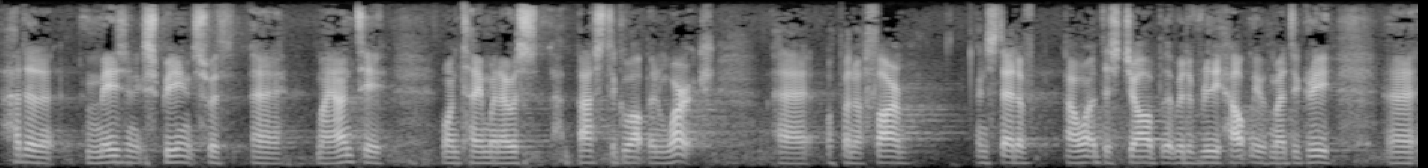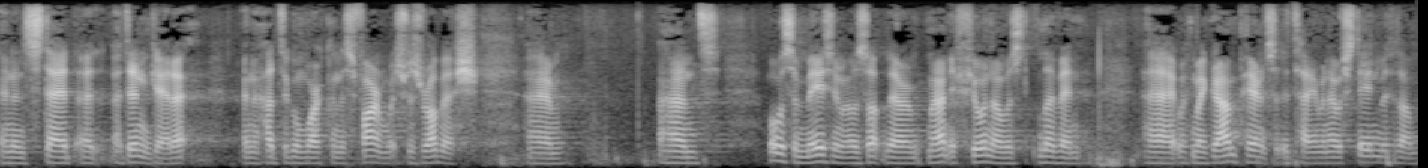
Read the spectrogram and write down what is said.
I had an amazing experience with uh, my auntie one time when I was asked to go up and work uh, up on a farm. Instead of, I wanted this job that would have really helped me with my degree, uh, and instead I, I, didn't get it, and I had to go and work on this farm, which was rubbish. Um, and what was amazing when I was up there, my auntie Fiona was living uh, with my grandparents at the time, and I was staying with them.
